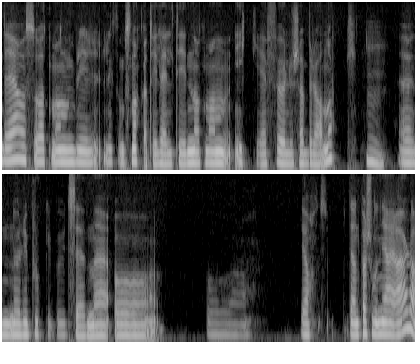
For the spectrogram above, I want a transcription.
det er også at man blir liksom snakka til hele tiden. At man ikke føler seg bra nok Mm. eh, når de plukker på utseendet og, og ja, den personen jeg er, da.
